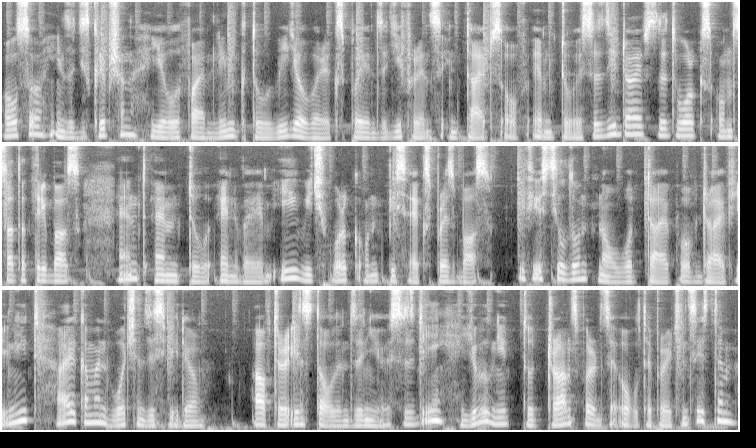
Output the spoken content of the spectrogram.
Also, in the description you will find link to a video where I explain the difference in types of M2 SSD drives that works on SATA 3 bus and M2 NVMe which work on PCI Express bus. If you still don't know what type of drive you need, I recommend watching this video. After installing the new SSD, you will need to transfer the old operating system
